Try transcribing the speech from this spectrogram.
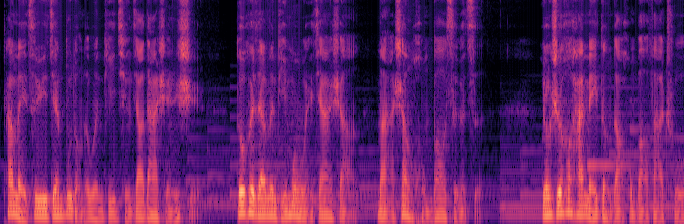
他每次遇见不懂的问题请教大神时，都会在问题末尾加上“马上红包”四个字。有时候还没等到红包发出，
